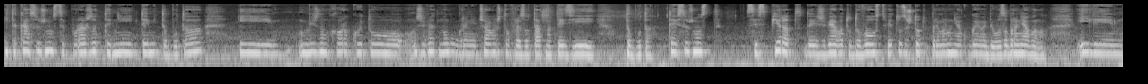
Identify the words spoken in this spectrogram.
И така всъщност се пораждат едни теми табута и виждам хора, които живеят много ограничаващо в резултат на тези табута. Те всъщност се спират да изживяват удоволствието, защото, примерно, някога им е било забранявано. Или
